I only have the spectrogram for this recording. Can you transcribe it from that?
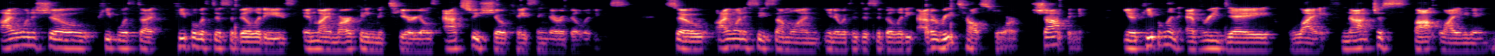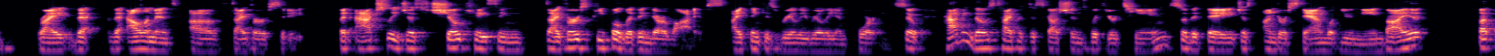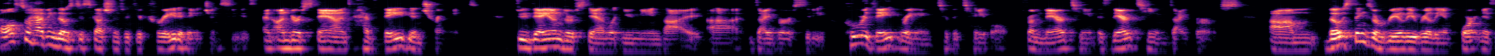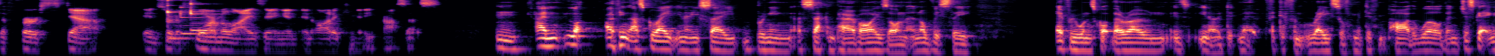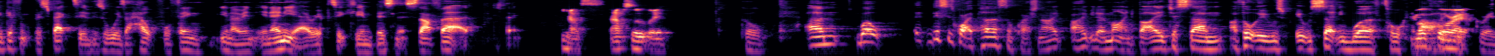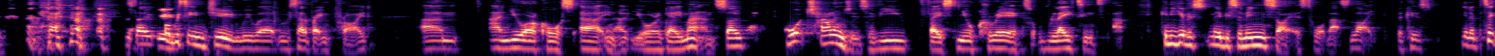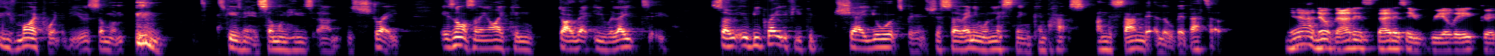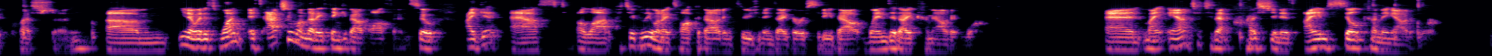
I want to show people with di- people with disabilities in my marketing materials actually showcasing their abilities. So I want to see someone, you know, with a disability at a retail store shopping. You know, people in everyday life, not just spotlighting, right, the, the element of diversity but actually just showcasing diverse people living their lives i think is really really important. So having those type of discussions with your team so that they just understand what you mean by it but also having those discussions with your creative agencies and understand have they been trained? Do they understand what you mean by uh, diversity? Who are they bringing to the table from their team? Is their team diverse? Um, those things are really really important as a first step in sort of formalizing an, an audit committee process. Mm. And look, I think that's great. You know, you say bringing a second pair of eyes on, and obviously everyone's got their own is you know a different race or from a different part of the world, and just getting a different perspective is always a helpful thing. You know, in, in any area, particularly in business. Is that fair? Do you think? Yes, absolutely. Cool. Um, well, this is quite a personal question. I, I, hope you don't mind, but I just um, I thought it was it was certainly worth talking Go about. For it. so obviously in June we were we were celebrating Pride, um, and you are of course uh, you know you're a gay man. So what challenges have you faced in your career, sort of relating to that? can you give us maybe some insight as to what that's like? Because you know, particularly from my point of view, as someone, excuse me, as someone who's um, is straight, it's not something I can directly relate to. So it would be great if you could share your experience, just so anyone listening can perhaps understand it a little bit better. Yeah, no, that is that is a really good question. Um, you know, and it's one. It's actually one that I think about often. So I get asked a lot, particularly when I talk about inclusion and diversity, about when did I come out at work. And my answer to that question is, I am still coming out at work.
